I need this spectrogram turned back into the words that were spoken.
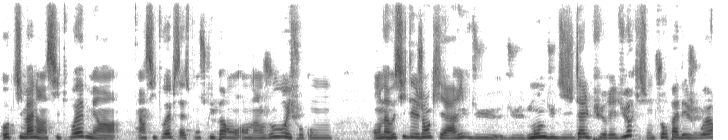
optimale un site web. Mais un, un site web, ça se construit pas en, en un jour. Il faut qu'on on a aussi des gens qui arrivent du, du monde du digital pur et dur, qui sont toujours pas des joueurs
